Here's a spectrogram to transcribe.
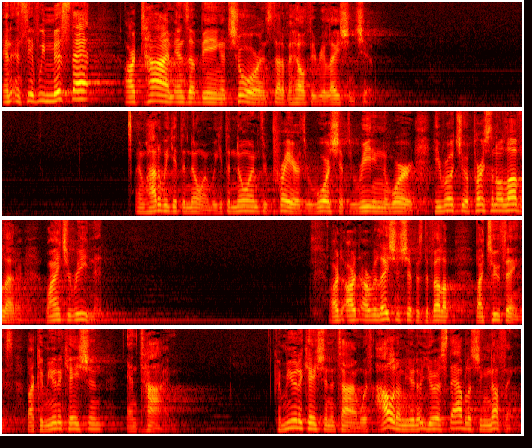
And, and see, if we miss that, our time ends up being a chore instead of a healthy relationship. And how do we get to know him? We get to know him through prayer, through worship, through reading the word. He wrote you a personal love letter. Why aren't you reading it? Our, our, our relationship is developed by two things by communication and time. Communication and time. Without them, you know, you're establishing nothing.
